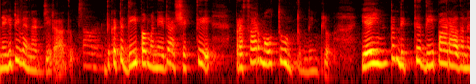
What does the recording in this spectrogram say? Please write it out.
నెగిటివ్ ఎనర్జీ రాదు. ఎందుకంటే దీపం అనేది ఆ శక్తి ప్రసారం అవుతూ ఉంటుంది ఇంట్లో. ఏ ఇంట నిత్య దీపారాధన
